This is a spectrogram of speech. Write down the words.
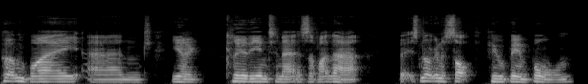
put them away and you know clear the internet and stuff like that. But it's not going to stop people being born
